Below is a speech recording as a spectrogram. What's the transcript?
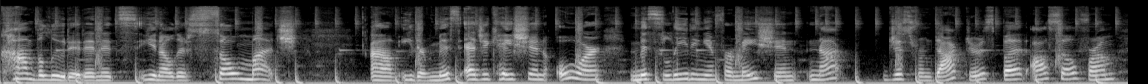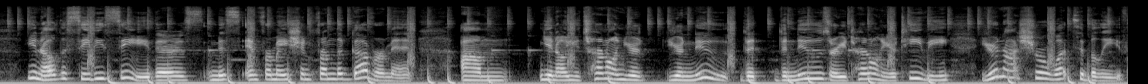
convoluted and it's, you know, there's so much um, either miseducation or misleading information, not just from doctors, but also from, you know, the CDC. There's misinformation from the government. Um, you know, you turn on your your news, the the news, or you turn on your TV. You're not sure what to believe,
